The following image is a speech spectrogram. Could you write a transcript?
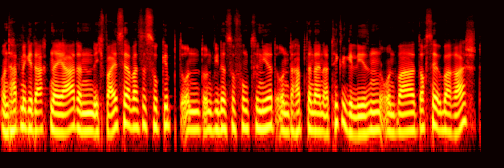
und habe mir gedacht, naja, dann ich weiß ja, was es so gibt und, und wie das so funktioniert und habe dann deinen Artikel gelesen und war doch sehr überrascht,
